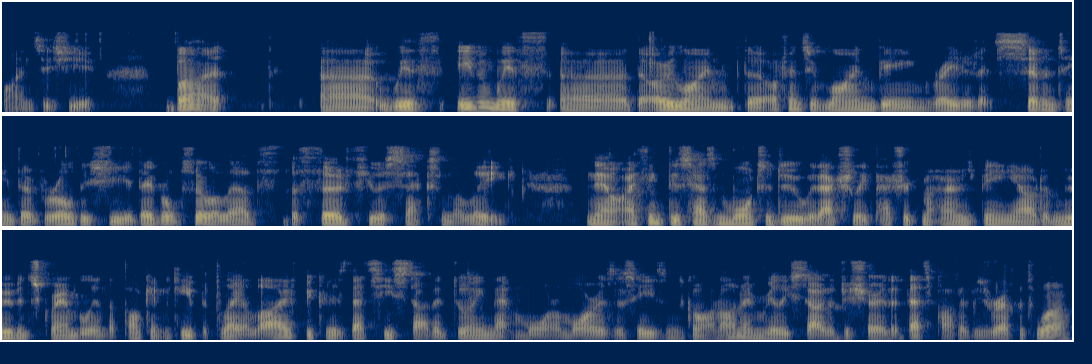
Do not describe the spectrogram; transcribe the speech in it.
lines this year. But uh, with even with uh, the O line, the offensive line being rated at 17th overall this year, they've also allowed the third fewest sacks in the league. Now, I think this has more to do with actually Patrick Mahomes being able to move and scramble in the pocket and keep the play alive because that's he started doing that more and more as the season's gone on and really started to show that that's part of his repertoire.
